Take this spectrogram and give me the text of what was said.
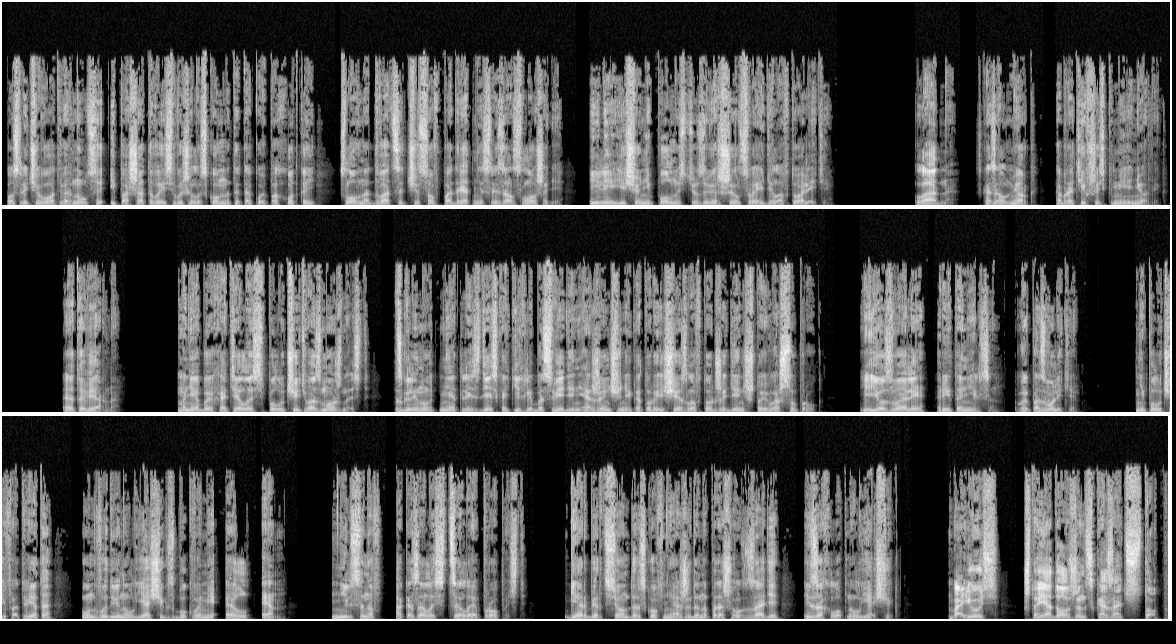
после чего отвернулся и, пошатываясь, вышел из комнаты такой походкой, словно 20 часов подряд не слезал с лошади или еще не полностью завершил свои дела в туалете. «Ладно», — сказал Мёрк обратившись к Мии Нервик. «Это верно. Мне бы хотелось получить возможность взглянуть, нет ли здесь каких-либо сведений о женщине, которая исчезла в тот же день, что и ваш супруг. Ее звали Рита Нильсон. Вы позволите?» Не получив ответа, он выдвинул ящик с буквами «ЛН». Нильсонов оказалась целая пропасть. Герберт Сёндерсков неожиданно подошел сзади и захлопнул ящик. «Боюсь, что я должен сказать «стоп».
